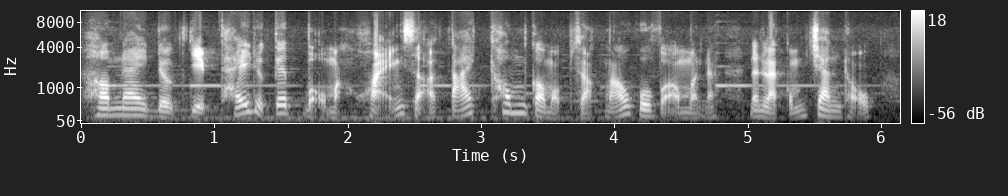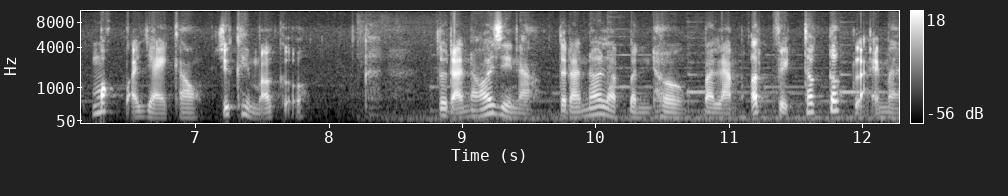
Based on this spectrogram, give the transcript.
Hôm nay được dịp thấy được cái bộ mặt hoảng sợ tái không còn một giọt máu của vợ mình á nên là cũng tranh thủ móc bả dài câu trước khi mở cửa. Tôi đã nói gì nào? Tôi đã nói là bình thường bà làm ít việc thất tức lại mà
